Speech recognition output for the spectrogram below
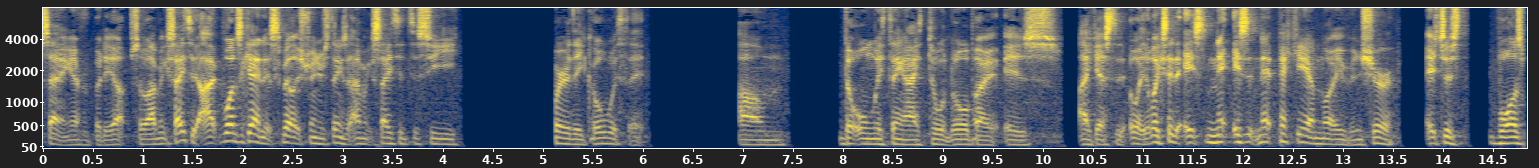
setting everybody up. So I'm excited. I, once again, it's a bit like Stranger Things. I'm excited to see where they go with it. Um, the only thing I don't know about is, I guess, the, like I said, it's nit, is it nitpicky? I'm not even sure. It's just was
